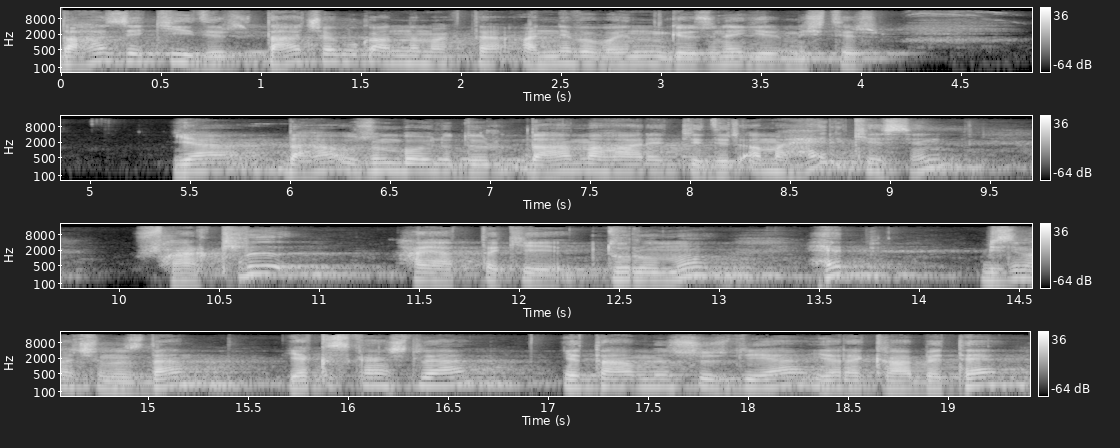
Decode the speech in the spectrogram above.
daha zekidir, daha çabuk anlamakta anne babanın gözüne girmiştir. Ya daha uzun boyludur, daha maharetlidir ama herkesin farklı hayattaki durumu hep bizim açımızdan ya kıskançlığa, ya tahammülsüzlüğe, ya rekabete,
